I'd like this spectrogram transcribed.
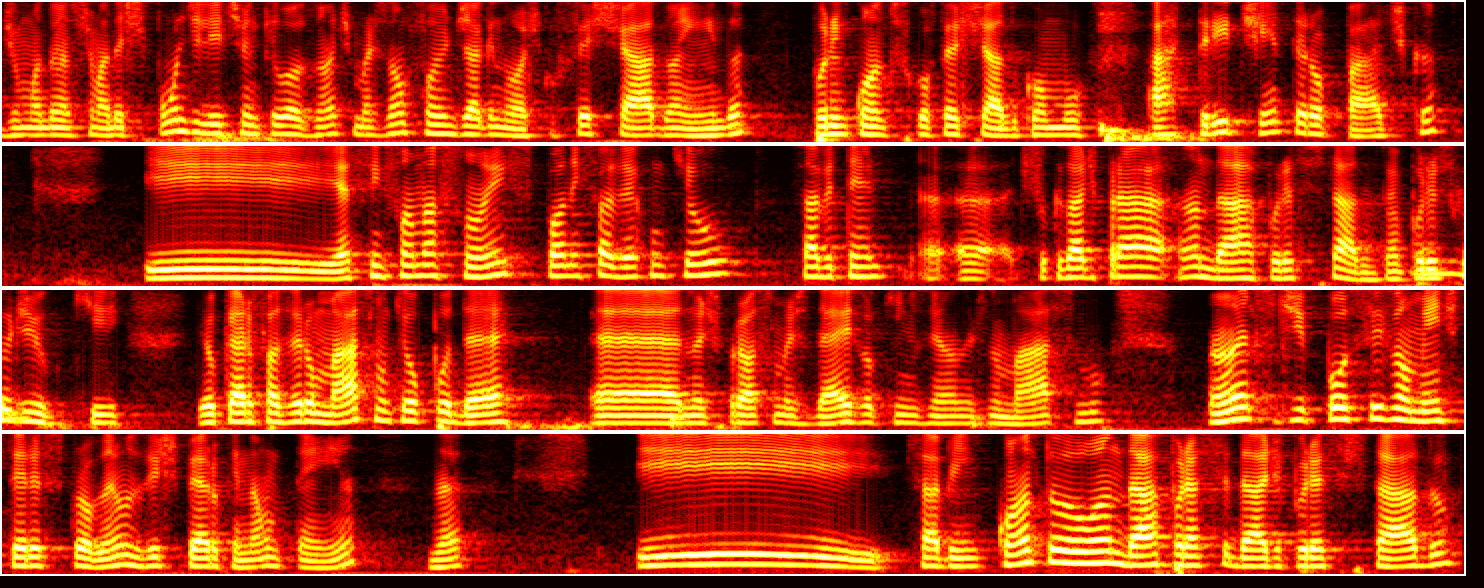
de uma doença chamada espondilite anquilosante, mas não foi um diagnóstico fechado ainda. Por enquanto ficou fechado como artrite enteropática. E essas inflamações podem fazer com que eu, sabe, tenha uh, uh, dificuldade para andar por esse estado. Então é por uhum. isso que eu digo que eu quero fazer o máximo que eu puder uh, nos próximos 10 ou 15 anos no máximo, antes de possivelmente ter esses problemas, e espero que não tenha, né? E, sabe, enquanto eu andar por essa cidade, por esse estado,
